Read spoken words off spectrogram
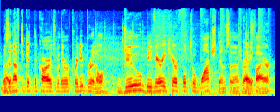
was Right. enough to get the cards where they were pretty brittle. Do be very careful to watch them so they don't That's catch right. fire.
